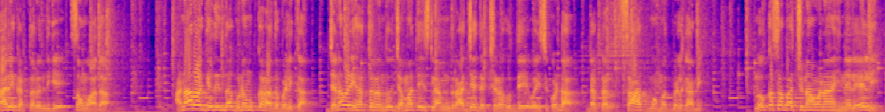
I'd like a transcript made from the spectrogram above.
ಕಾರ್ಯಕರ್ತರೊಂದಿಗೆ ಸಂವಾದ. ಅನಾರೋಗ್ಯದಿಂದ ಗುಣಮುಖರಾದ ಬಳಿಕ ಜನವರಿ ಹತ್ತರಂದು ಜಮಾತೆ ಇಸ್ಲಾಂ ರಾಜ್ಯಾಧ್ಯಕ್ಷರ ಹುದ್ದೆ ವಹಿಸಿಕೊಂಡ ಡಾಕ್ಟರ್ ಸಾದ್ ಮೊಹಮ್ಮದ್ ಬೆಳಗಾಮಿ ಲೋಕಸಭಾ ಚುನಾವಣಾ ಹಿನ್ನೆಲೆಯಲ್ಲಿ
